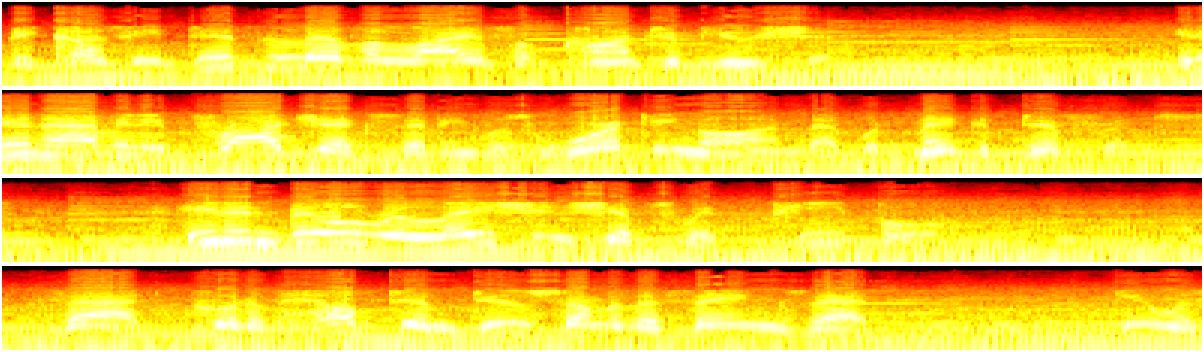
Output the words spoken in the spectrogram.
Because he didn't live a life of contribution. He didn't have any projects that he was working on that would make a difference. He didn't build relationships with people that could have helped him do some of the things that he was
